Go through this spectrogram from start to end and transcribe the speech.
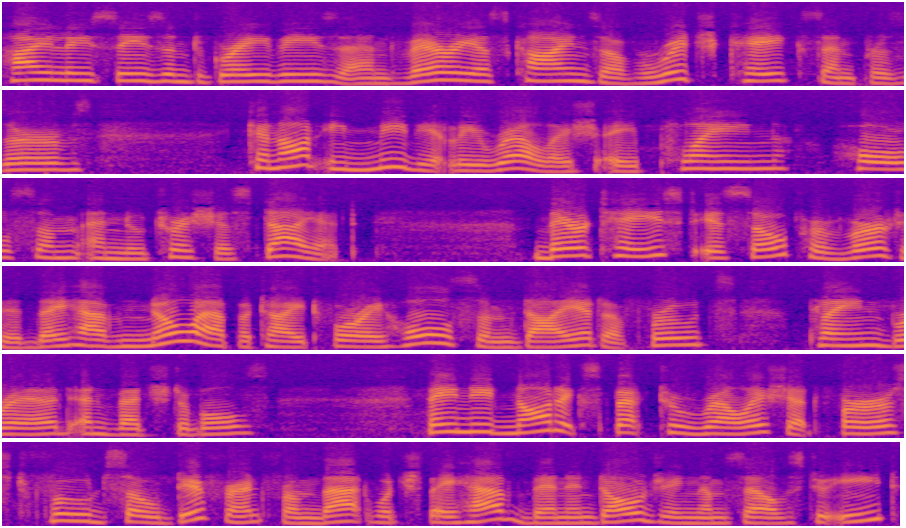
highly seasoned gravies, and various kinds of rich cakes and preserves cannot immediately relish a plain, wholesome, and nutritious diet. Their taste is so perverted they have no appetite for a wholesome diet of fruits, plain bread, and vegetables. They need not expect to relish at first food so different from that which they have been indulging themselves to eat.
